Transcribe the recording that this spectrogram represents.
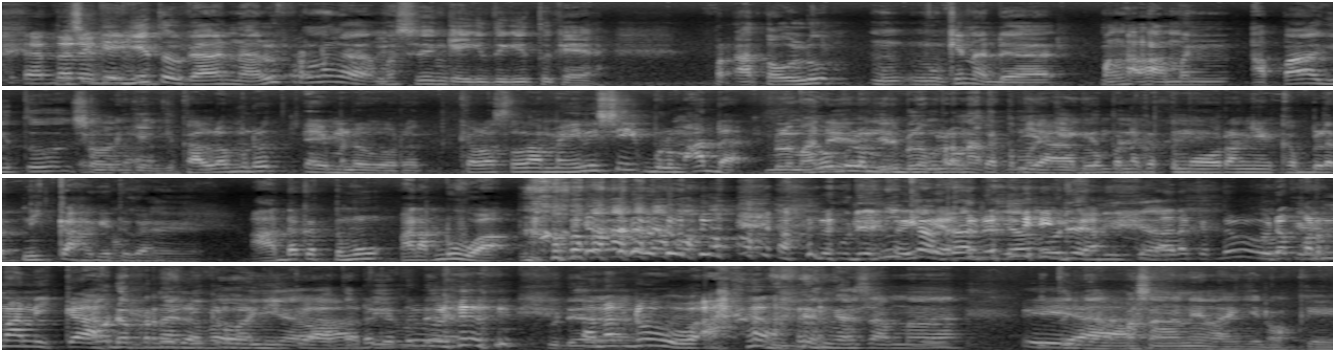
Biasanya udah kayak gitu kan. Nah, lu pernah nggak maksudnya kayak gitu-gitu kayak atau lu mungkin ada pengalaman apa gitu soal kayak gitu? Kalau menurut eh menurut kalau selama ini sih belum ada. Belum Gua ada ya? Belum, Jadi belum pernah ket- ketemu ya, belum gitu, pernah oke. ketemu orang yang kebelet nikah gitu kan. Oke. Ada ketemu anak dua. udah nikah Iya, berarti ya, udah nikah. Ada ketemu udah Oke. pernah nikah. Oh, udah pernah nikah, oh iya, Ada tapi ketemu udah- udah- anak dua. udah nggak sama itunya Iya. pasangannya lagi oke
